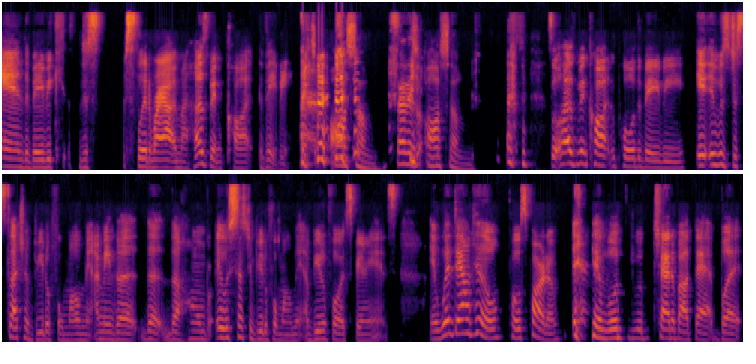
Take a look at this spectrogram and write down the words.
and the baby just slid right out, and my husband caught the baby. That's awesome. That is awesome. so husband caught and pulled the baby. It, it, was just such a beautiful moment. I mean, the the the home. It was such a beautiful moment, a beautiful experience. It went downhill postpartum, and we'll we'll chat about that. But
